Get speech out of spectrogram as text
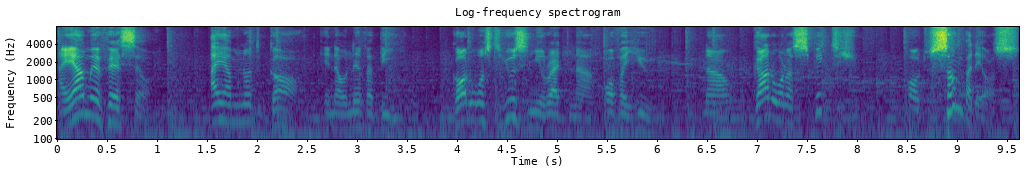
I am a vessel. I am not God and I'll never be. God wants to use me right now over you. Now, God want to speak to you or to somebody else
